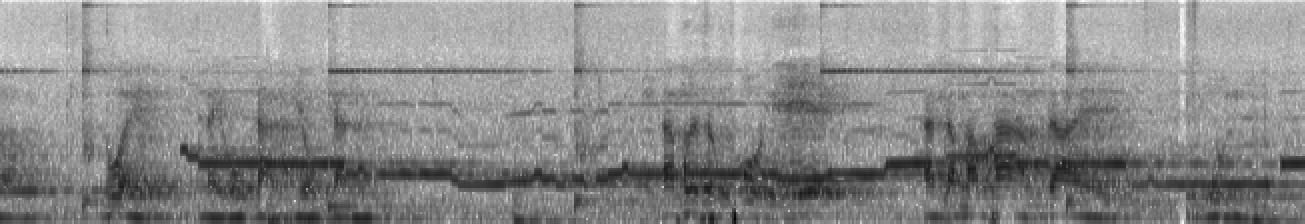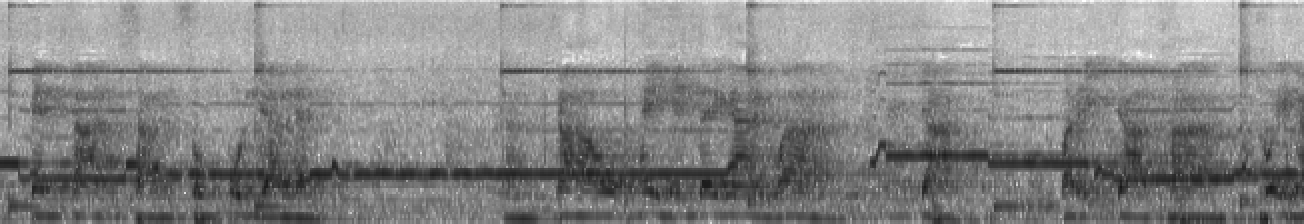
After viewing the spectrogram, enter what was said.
ร ด้วยในโอกาสเดียวกัน เมื่อสักครู่นี้อาตมาภาพได้บุญเป็นการสั่งสมบุญอย่างหนึ่งกล่าวให้เห็นได้ง่ายว่าจากปริจาคาช่วยงาน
